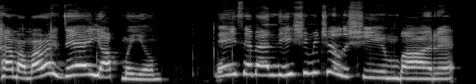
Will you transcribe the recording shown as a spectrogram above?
Tamam ama de yapmayın. Neyse ben de işimi çalışayım bari.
